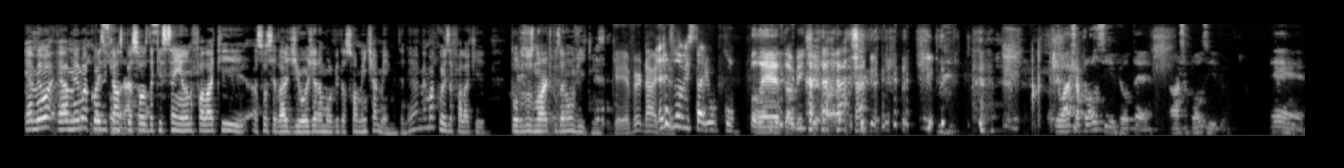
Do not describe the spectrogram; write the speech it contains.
é a mesma, é a mesma que coisa que umas pessoas daqui 100 anos falar que a sociedade de hoje era movida somente a meme, entendeu? É a mesma coisa falar que todos os nórdicos eram vikings. Que aí é verdade. Eles né? não estariam completamente errados. Eu acho plausível até. Eu acho plausível. É,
